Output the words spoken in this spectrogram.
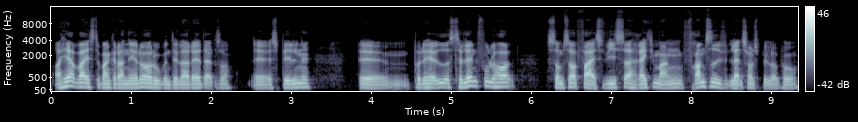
Og her var Esteban Granero og Ruben de la Red altså øh, spillende øh, på det her yderst talentfulde hold, som så faktisk viste sig at have rigtig mange fremtidige landsholdsspillere på.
